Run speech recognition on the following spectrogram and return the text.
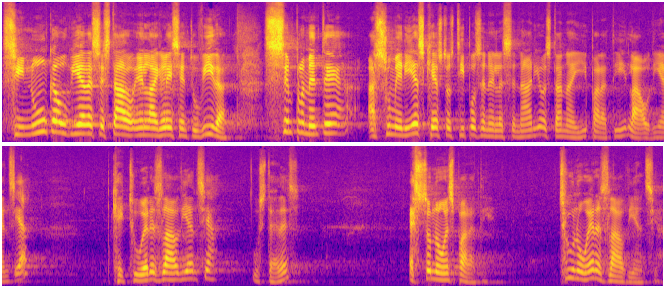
si nunca hubieras estado en la iglesia en tu vida, simplemente ¿Asumirías que estos tipos en el escenario están ahí para ti, la audiencia? ¿Que tú eres la audiencia? ¿Ustedes? Esto no es para ti. Tú no eres la audiencia.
